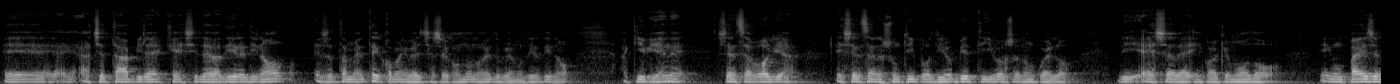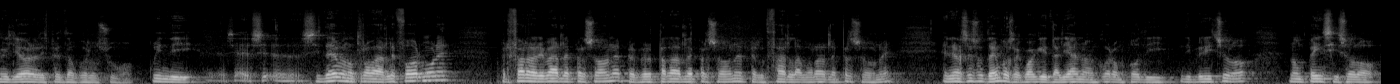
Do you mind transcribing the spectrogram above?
eh, accettabile che si debba dire di no, esattamente come invece secondo noi dobbiamo dire di no a chi viene senza voglia e senza nessun tipo di obiettivo se non quello di essere in qualche modo in un paese migliore rispetto a quello suo. Quindi si devono trovare le formule per far arrivare le persone, per preparare le persone, per far lavorare le persone e nello stesso tempo se qualche italiano ha ancora un po' di, di briciolo non pensi solo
